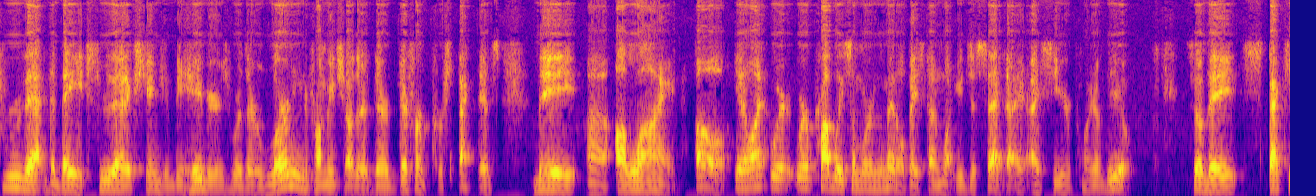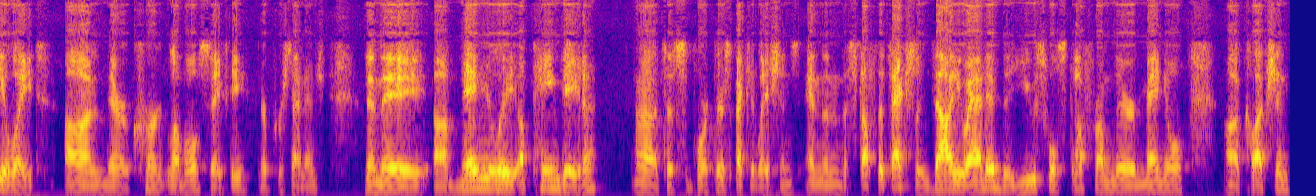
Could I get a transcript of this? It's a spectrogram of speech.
through that debate, through that exchange of behaviors where they're learning from each other, their different perspectives, they uh, align. Oh, you know what? We're, we're probably somewhere in the middle based on what you just said. I, I see your point of view. So they speculate on their current level of safety, their percentage. Then they uh, manually obtain data uh, to support their speculations. And then the stuff that's actually value added, the useful stuff from their manual uh, collection,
